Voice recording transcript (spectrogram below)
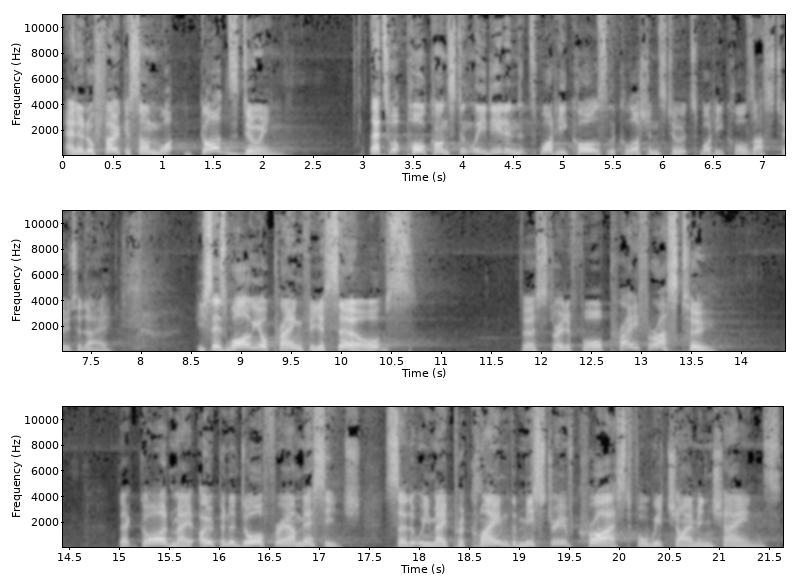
And it'll focus on what God's doing that's what Paul constantly did, and it's what he calls the Colossians to, it's what he calls us to today. He says, While you're praying for yourselves, verse 3 to 4, pray for us too, that God may open a door for our message, so that we may proclaim the mystery of Christ for which I am in chains.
